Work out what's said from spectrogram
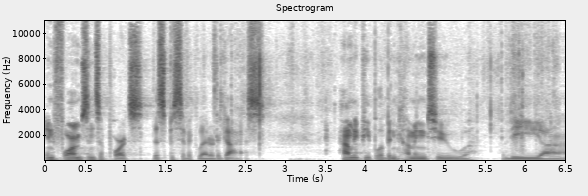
informs and supports this specific letter to Gaius. How many people have been coming to the, uh,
